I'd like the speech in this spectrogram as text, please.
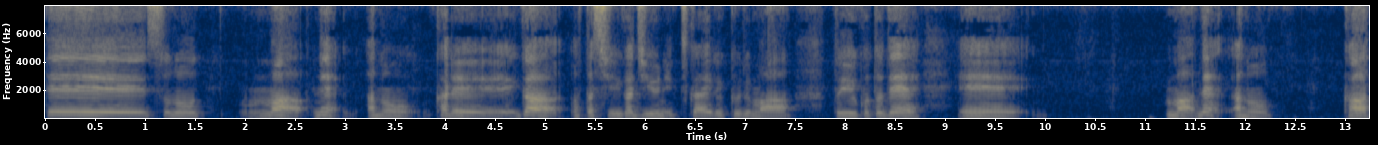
でそのまあねあの彼が私が自由に使える車ということで、えー、まあねあの買っ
